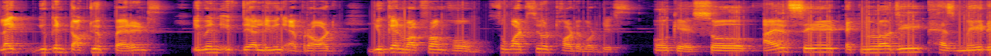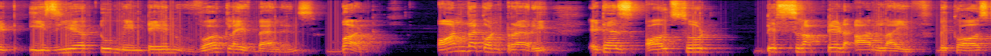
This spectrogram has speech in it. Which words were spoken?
Like you can talk to your parents even if they are living abroad you can work from home. So what's your thought about this? Okay so i'll say technology has made it easier to maintain work life balance but on the contrary it has also disrupted our life because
